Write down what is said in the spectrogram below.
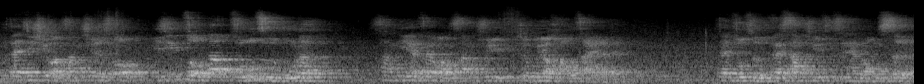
我再继续往上去的时候，已经走到竹子湖了。上面啊，再往上去就没有豪宅了，在竹子湖再上去只剩下农舍了。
